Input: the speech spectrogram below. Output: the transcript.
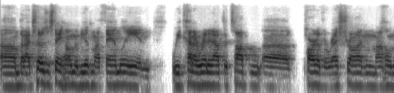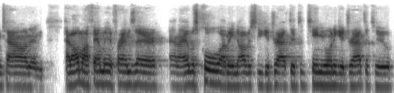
Um, but I chose to stay home and be with my family, and we kind of rented out the top uh, part of a restaurant in my hometown, and had all my family and friends there. And I, it was cool. I mean, obviously, you get drafted to the team you want to get drafted to,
